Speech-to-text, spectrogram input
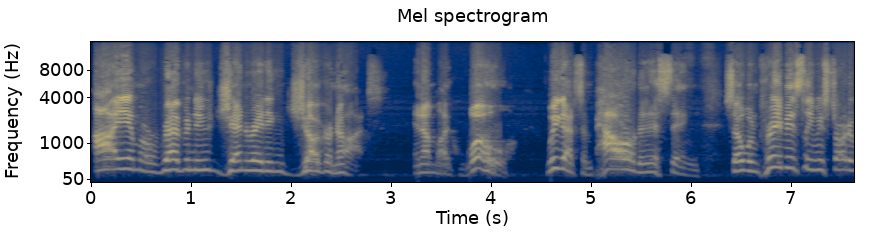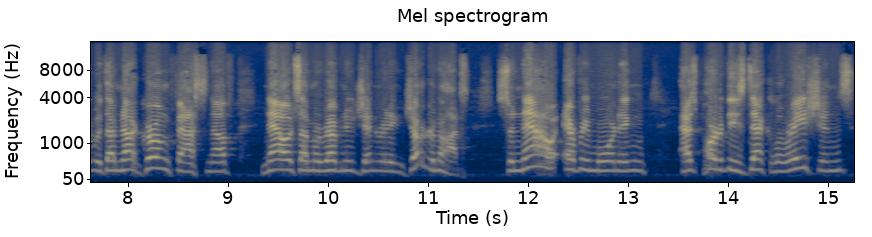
I am a revenue generating juggernaut. And I'm like, whoa, we got some power to this thing. So when previously we started with I'm not growing fast enough, now it's I'm a revenue generating juggernaut. So now every morning, as part of these declarations,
